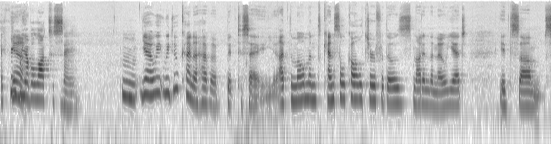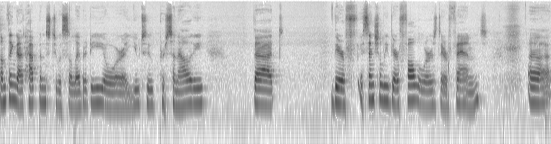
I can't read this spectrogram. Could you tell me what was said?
I think we have a lot to say Mm, yeah, we, we do kind of have a bit to say. At the moment, cancel culture, for those not in the know yet, it's um, something that happens to a celebrity or a YouTube personality that their essentially their followers, their fans, uh,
